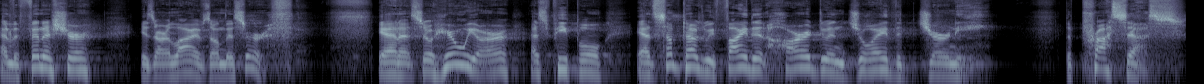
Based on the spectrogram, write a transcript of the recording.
and the finisher is our lives on this earth. And uh, so here we are as people, and sometimes we find it hard to enjoy the journey, the process,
